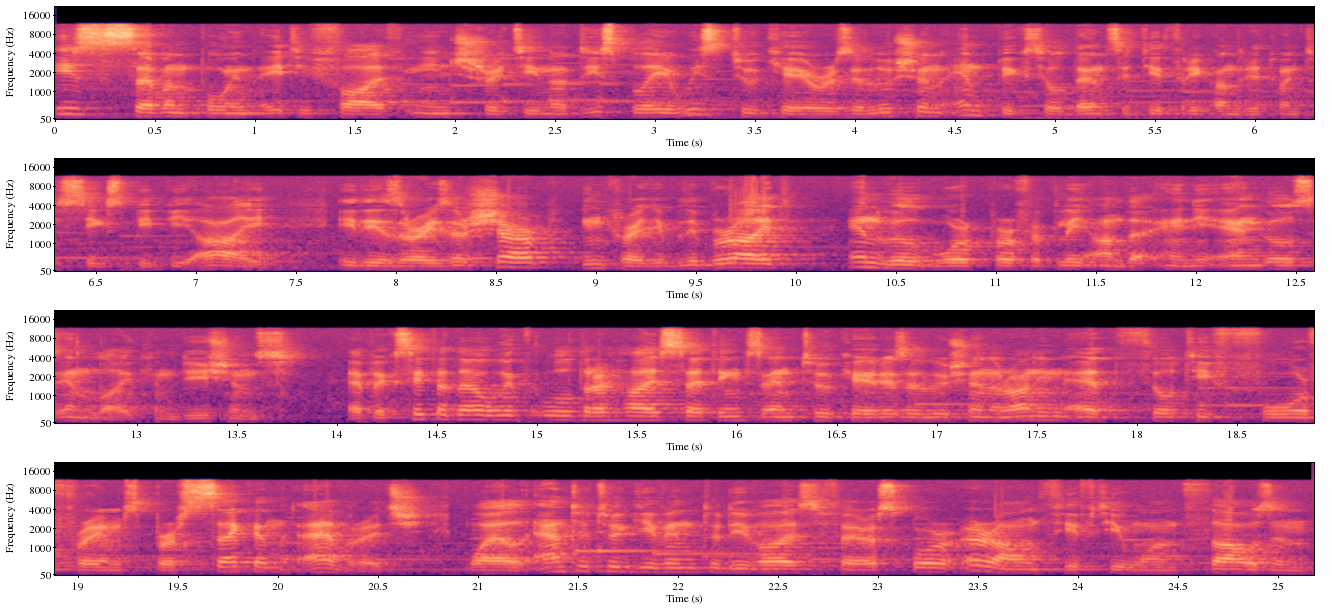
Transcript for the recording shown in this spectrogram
is 7.85 inch retina display with 2K resolution and pixel density 326 ppi. It is razor sharp, incredibly bright and will work perfectly under any angles and light conditions. Epic Citadel with ultra-high settings and 2K resolution running at 34 frames per second average, while Antutu given to device fair score around 51,000.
